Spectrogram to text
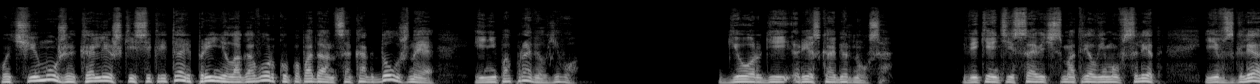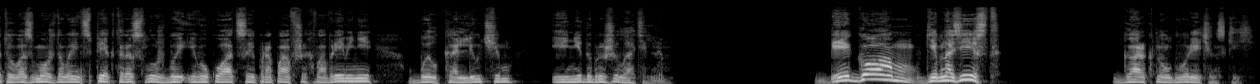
Почему же коллежский секретарь принял оговорку попаданца как должное и не поправил его? Георгий резко обернулся. Викентий Савич смотрел ему вслед, и взгляд у возможного инспектора службы эвакуации пропавших во времени был колючим и недоброжелательным. «Бегом, гимназист!» — гаркнул Двуреченский.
